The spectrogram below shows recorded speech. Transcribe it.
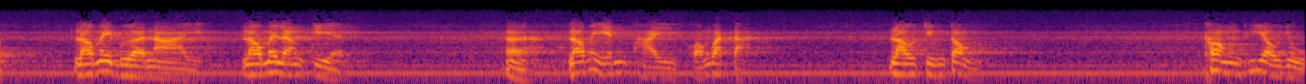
ษ เราไม่เบื่อหน่าย เราไม่รังเกียจเเราไม่เห็นภัยของวัฏฏะเราจึงต้อง ท่องเที่ยวอยู่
